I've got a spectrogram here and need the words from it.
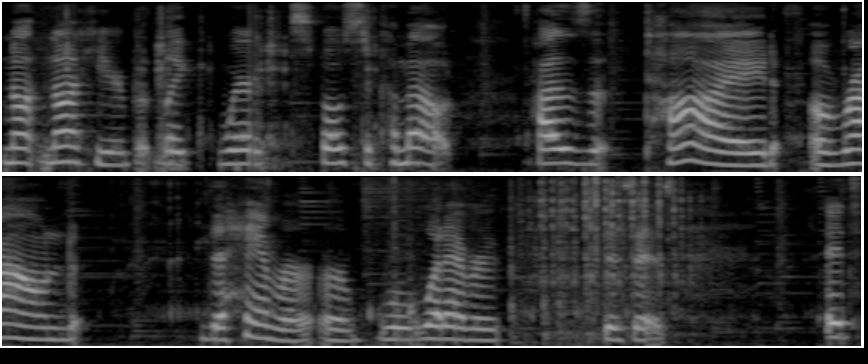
not, not here, but like where it's supposed to come out, has tied around the hammer or whatever this is. It's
